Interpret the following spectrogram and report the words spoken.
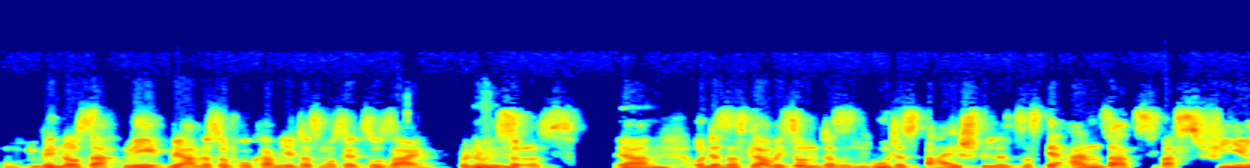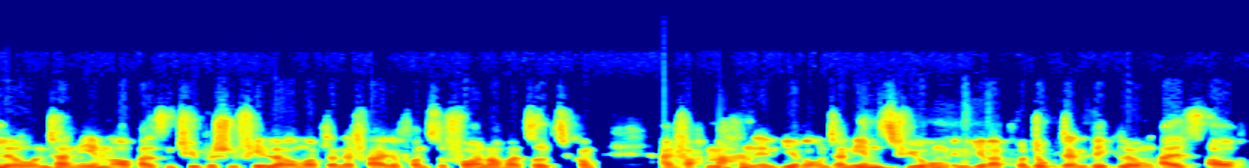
Windows sagt, nee, wir haben das so programmiert, das muss jetzt so sein. Benutze mhm. es. Ja, mhm. und das ist, glaube ich, so ein, das ist ein gutes Beispiel. Das ist der Ansatz, was viele Unternehmen auch als einen typischen Fehler, um auf deine Frage von zuvor nochmal zurückzukommen, einfach machen in ihrer Unternehmensführung, in ihrer Produktentwicklung, als auch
